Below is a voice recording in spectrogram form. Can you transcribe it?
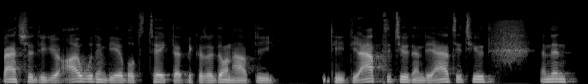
bachelor degree, I wouldn't be able to take that because I don't have the the, the aptitude and the attitude. And then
